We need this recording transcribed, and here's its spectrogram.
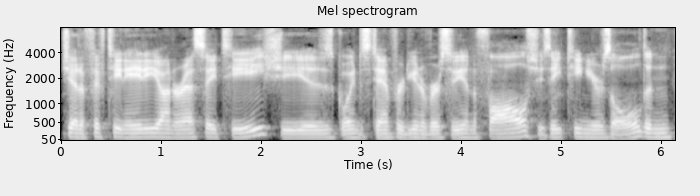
She had a 1580 on her SAT. She is going to Stanford University in the fall. She's 18 years old and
